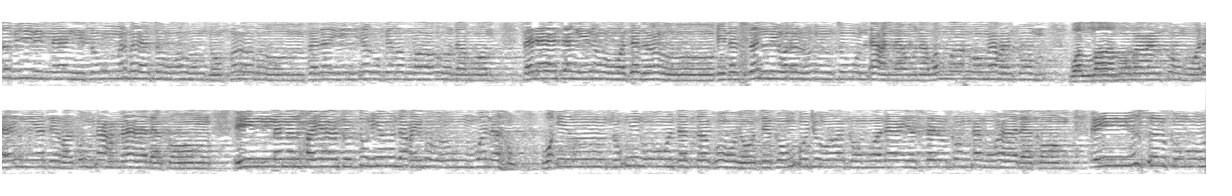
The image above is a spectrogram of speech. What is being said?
سبيل الله ثم ماتوا وهم كفار فلن يغفر الله لهم. فلا تهنوا وتدعوا إلى السلم وأنتم الأعلون. والله معكم والله معكم ولن يتركم أعمالكم. إنما الحياة الدنيا لعب وله وإن تؤمنوا وتتقوا يؤتكم أجوركم ولا يسألكم أموالكم. إن يسألكم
